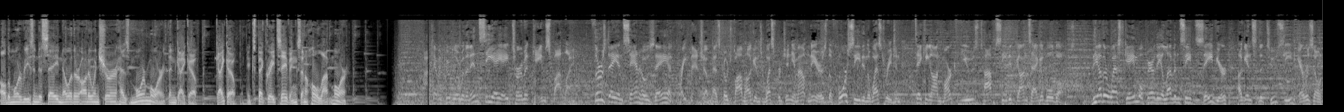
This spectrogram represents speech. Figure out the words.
All the more reason to say no other auto insurer has more more than Geico. Geico. Expect great savings and a whole lot more. I'm Kevin Kugler with an NCAA tournament game spotlight. Thursday in San Jose, a great matchup as Coach Bob Huggins' West Virginia Mountaineers, the four seed in the West region, taking on Mark Few's top seeded Gonzaga Bulldogs. The other West game will pair the 11 seed Xavier against the two seed Arizona.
